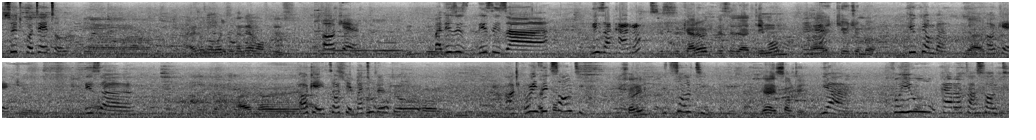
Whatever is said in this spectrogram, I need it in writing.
Sweet potato. Uh, I don't know what is the name of this. Okay. It- But this is this is a this is a carrot, This is a carrot, this is a timon, Mhm. uh, cucumber. cucumber. Yeah. Okay. cu- This uh And, uh, okay, it's okay. But potato or okay. oh, is it salty? Sorry? It's salty. Yeah, it's salty. Yeah. For you, carrots are salty.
